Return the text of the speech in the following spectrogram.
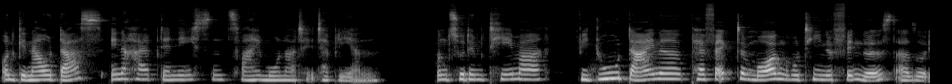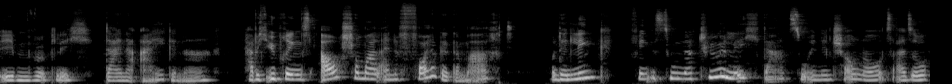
und genau das innerhalb der nächsten zwei Monate etablieren. Und zu dem Thema, wie du deine perfekte Morgenroutine findest, also eben wirklich deine eigene, habe ich übrigens auch schon mal eine Folge gemacht und den Link findest du natürlich dazu in den Show Notes. Also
